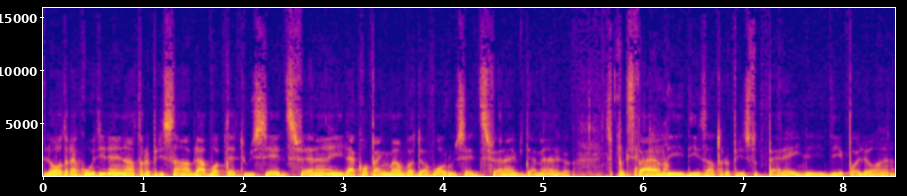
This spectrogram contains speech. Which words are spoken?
l'autre à côté d'une entreprise semblable va peut-être aussi être différent et l'accompagnement va devoir aussi être différent, évidemment. C'est pas de faire des, des, entreprises toutes pareilles. L'idée n'est pas là. Hein?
